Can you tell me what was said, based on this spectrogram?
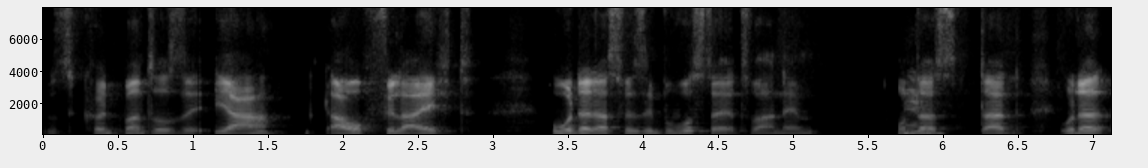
Das könnte man so sehen. Ja, auch vielleicht. Oder dass wir sie bewusster jetzt wahrnehmen. Und hm. das da, oder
